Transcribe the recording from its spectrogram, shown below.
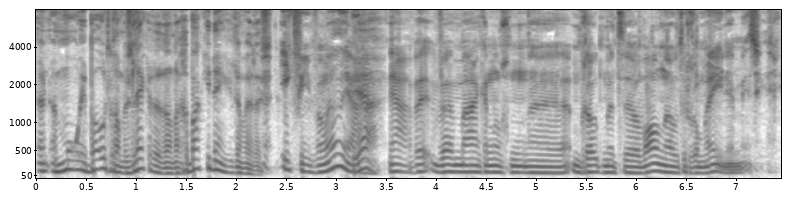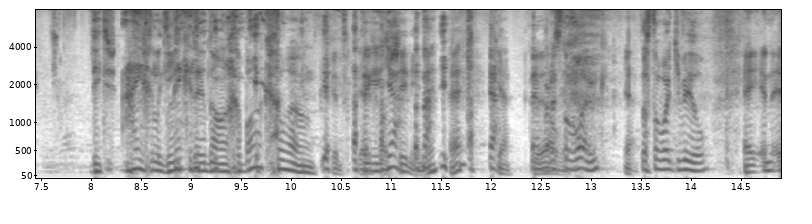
een, een mooie boterham is lekkerder dan een gebakje, denk ik dan wel eens. Ik vind van wel, ja. Ja. ja. we, we maken nog een, eh, een brood met eh, walnoten eromheen. En mensen zeggen, ja, dit is eigenlijk lekkerder dan een gebak gewoon. Er gewoon zin in, hè? Hè? Ja, nee, maar dat is toch leuk? Ja. Dat is toch wat je wil? Hey, en, eh,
